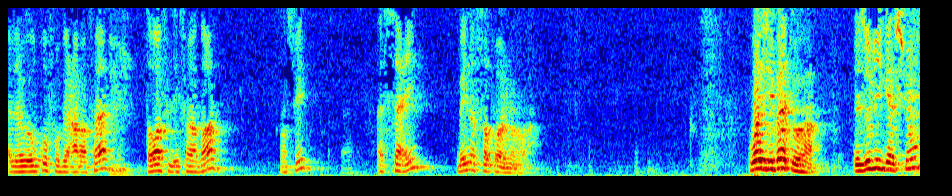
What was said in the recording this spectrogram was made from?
الوقوف بعرفات طواف الإفاضة ensuite السعي بين الصفا والمروة. واجباتها les obligations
